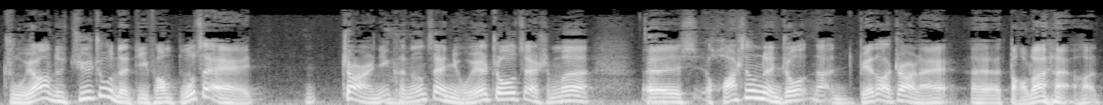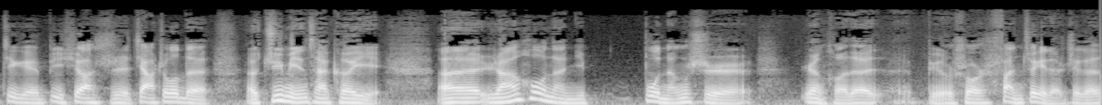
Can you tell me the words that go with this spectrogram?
主要的居住的地方不在这儿，你可能在纽约州，在什么呃华盛顿州，那你别到这儿来呃捣乱来啊！这个必须要是加州的呃居民才可以。呃，然后呢，你不能是。任何的，比如说是犯罪的这个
